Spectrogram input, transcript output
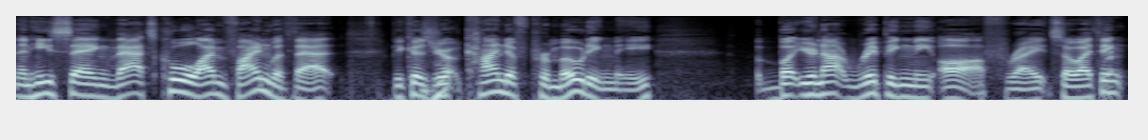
And he's saying, that's cool. I'm fine with that because mm-hmm. you're kind of promoting me, but you're not ripping me off, right? So I think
